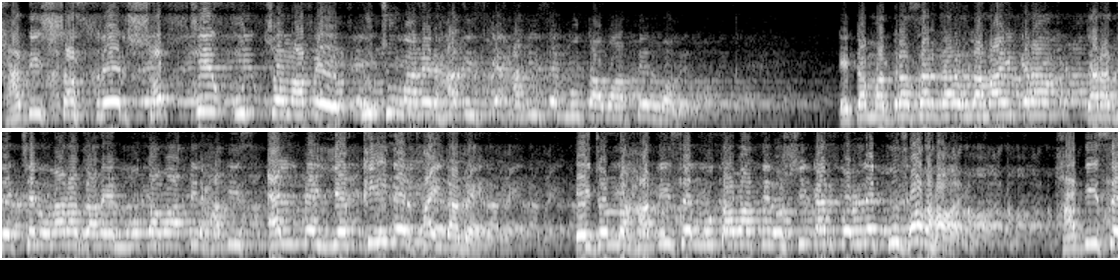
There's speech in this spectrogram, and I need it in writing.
হাদিস শাস্ত্রের সবচেয়ে উচ্চ মাপের উঁচু মানের হাদিসকে হাদিসের মুতাওয়াতের বলে। এটা মাদ্রাসার যারা উলামাই কেরাম, যারা দেখছেন, ওনারা জানেন মুতাওয়াতির হাদিস এলমে ইয়াকিনের ফায়দা দেয়। এই জন্য হাদিসের মুতাওয়াতির অস্বীকার করলে কুফর হয়। হাদিসে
